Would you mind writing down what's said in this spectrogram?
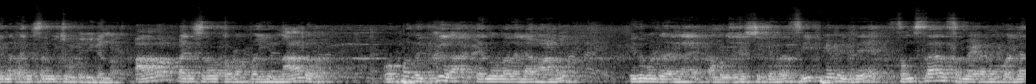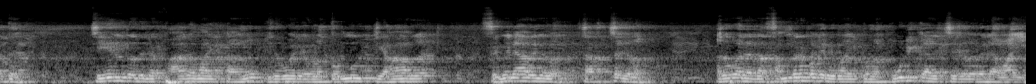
ഇന്ന് പരിശ്രമിച്ചുകൊണ്ടിരിക്കുന്നത്. ആ പരിശ്രമത്തോടൊപ്പം ഈ നാടും ഒപ്പം നിൽക്കുക എന്നുള്ളതെല്ലാമാണ് ഇതുകൊണ്ട് തന്നെ നമ്മൾ ഉദ്ദേശിക്കുന്നത് സി പി എമ്മിന്റെ സംസ്ഥാന സമ്മേളനം കൊല്ലത്ത് ചേരുന്നതിന്റെ ഭാഗമായിട്ടാണ് ഇതുപോലെയുള്ള തൊണ്ണൂറ്റിയാറ് സെമിനാറുകളും ചർച്ചകളും അതുപോലെ തന്നെ സംരംഭകരുമായിട്ടുള്ള കൂടിക്കാഴ്ചകളുമെല്ലാമായി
